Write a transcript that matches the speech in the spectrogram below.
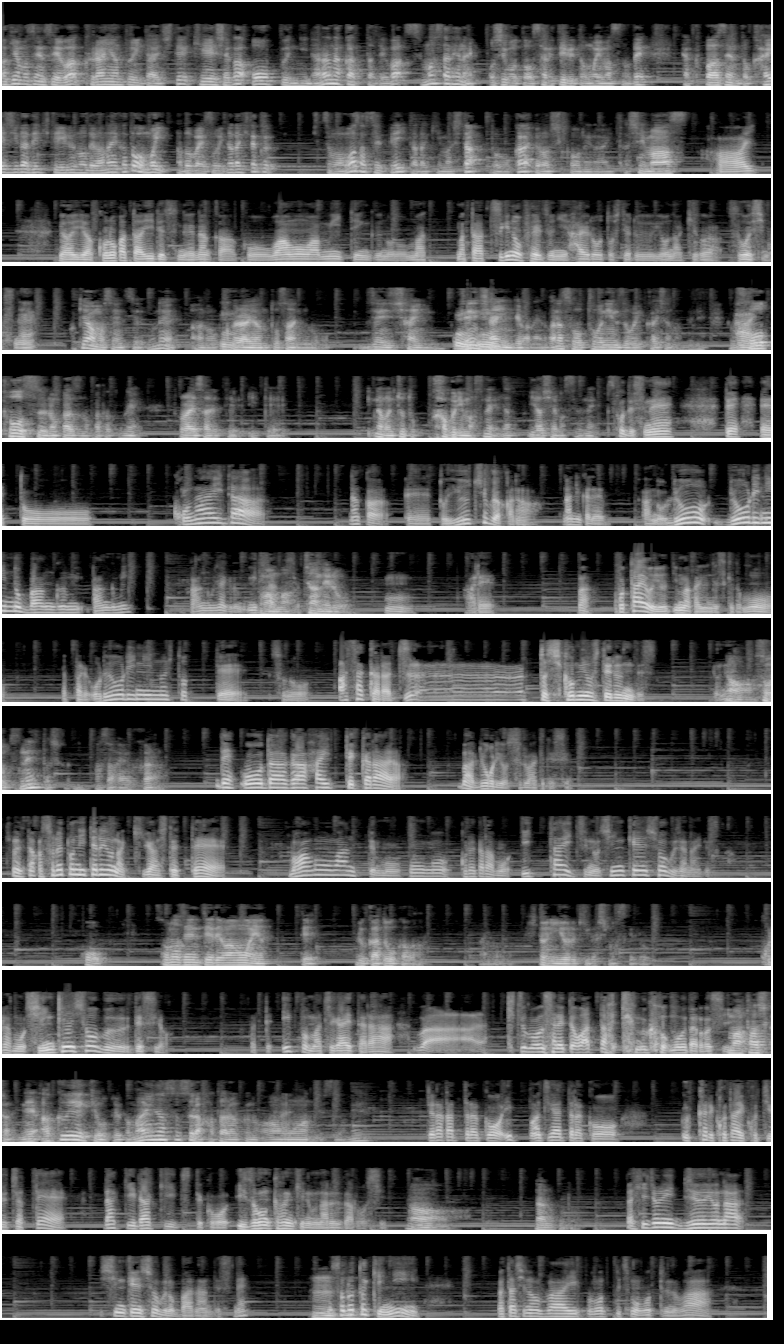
秋山先生はクライアントに対して経営者がオープンにならなかったでは済まされないお仕事をされていると思いますので、100%開示ができているのではないかと思い、アドバイスをいただきたく、質問をさせていただきました。どうかよろしくお願いいたします。はい。いやいや、この方いいですね。なんか、こう、ワンオンワンミーティングの、ま、また次のフェーズに入ろうとしてるような気がすごいしますね。秋山先生のね、あの、うんクライアントさんにも、全社員、うん全社員ではないのかな、相当人数多い会社なんでね、はい相当数の数の方とね、トライされていて、なんかちょっと被りますね。やいらっしゃいますよね。そうですね。で、えっと、この間、なんか、えっと、YouTube だかな何かで、あの、料、料理人の番組、番組？番組だけど、見てまあまあたんですよ、。チャンネルを。うん。あれ。まあ、答えを言う今から言うんですけども、やっぱりお料理人の人って、その、朝からずーっと仕込みをしてるんですよね。ああ、そうですね。確かに。朝早くから。で、オーダーが入ってから、まあ、料理をするわけですよ。そうです。なんかそれと似てるような気がしてて、ワンオンワンってもう今後、これからもう1対1の真剣勝負じゃないですか。ほう。その前提でワンワンやってるかどうかは、あの、人による気がしますけど。これはもう真剣勝負ですよ。だって一歩間違えたら、うわー、質問されて終わったって向こう思うだろうし。まあ確かにね、悪影響というかマイナスすら働くのがワンワンですよね。じゃなかったらこう、一歩間違えたらこう、うっかり答えこっち言っちゃって、ラッキーラッキーっつってこう、依存関係にもなるだろうし。ああ。なるほど。非常に重要な真剣勝負の場なんですね。うんその時に、私の場合、いつも思ってるのは、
